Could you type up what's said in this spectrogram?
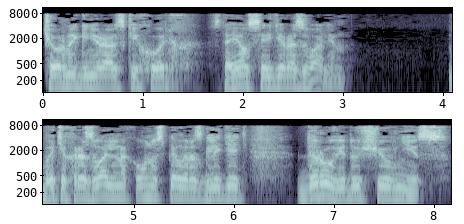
Черный генеральский хорьх стоял среди развалин. В этих развалинах он успел разглядеть дыру, ведущую вниз.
